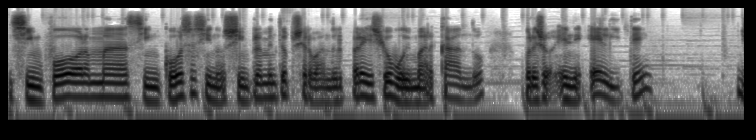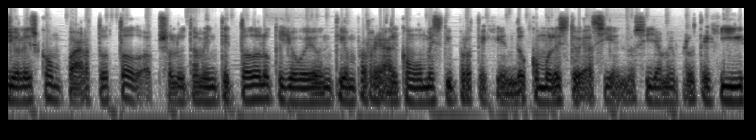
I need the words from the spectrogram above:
Sin formas, sin cosas, sino simplemente observando el precio, voy marcando. Por eso en élite yo les comparto todo, absolutamente todo lo que yo veo en tiempo real, cómo me estoy protegiendo, cómo lo estoy haciendo, si ya me protegí,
